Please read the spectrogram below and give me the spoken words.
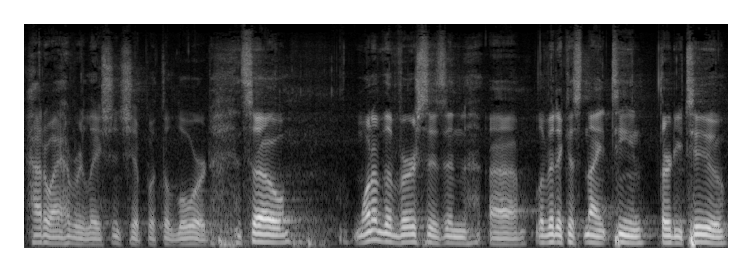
How do I have a relationship with the Lord? And so, one of the verses in uh, Leviticus 19 32,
